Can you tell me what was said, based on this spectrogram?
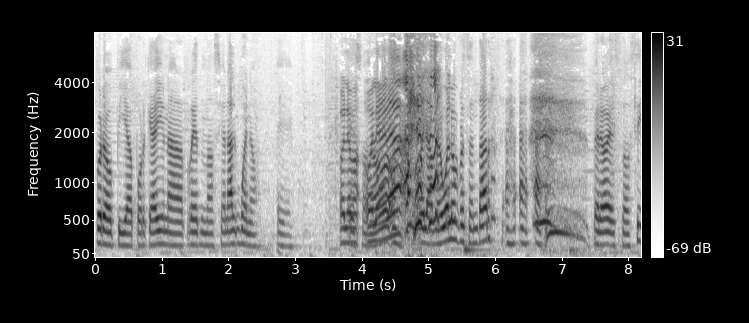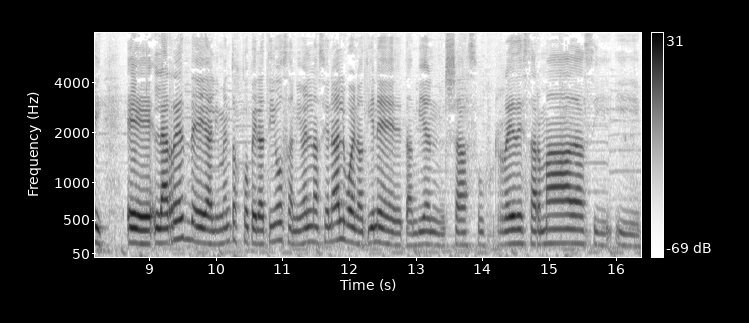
propia porque hay una red nacional, bueno, eh, Hola, hola, hola, me vuelvo a presentar. Pero eso, sí. Eh, la red de alimentos cooperativos a nivel nacional, bueno, tiene también ya sus redes armadas y,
